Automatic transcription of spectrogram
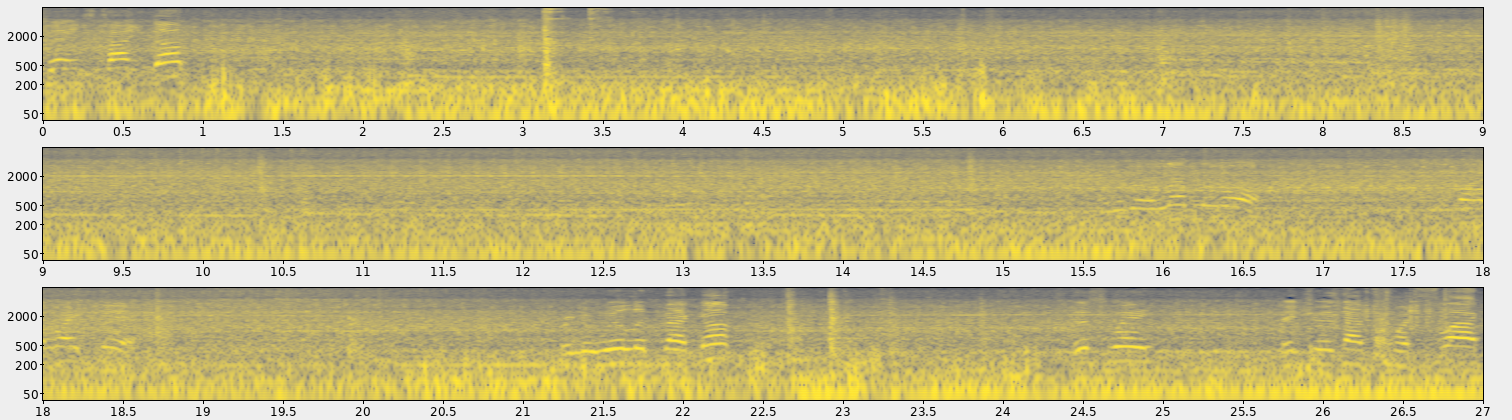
Chains tightened up. Level it off. About right there. Bring the wheel lift back up. This way. Make sure there's not too much slack.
